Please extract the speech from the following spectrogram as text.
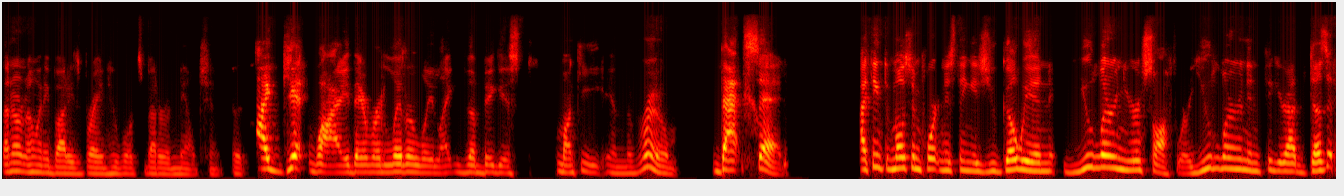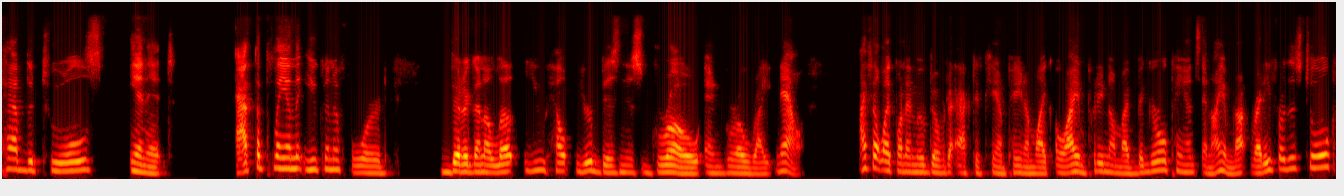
I don't know anybody's brain who works better in MailChimp, but I get why they were literally like the biggest monkey in the room. That said, I think the most important thing is you go in, you learn your software, you learn and figure out does it have the tools in it at the plan that you can afford that are going to let you help your business grow and grow right now. I felt like when I moved over to Active Campaign, I'm like, oh, I am putting on my big girl pants and I am not ready for this tool,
